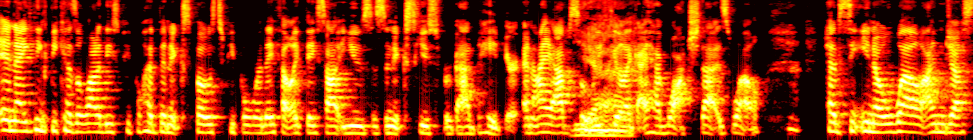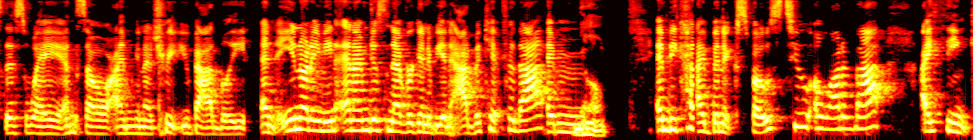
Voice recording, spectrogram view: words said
and I think because a lot of these people have been exposed to people where they felt like they saw it used as an excuse for bad behavior. And I absolutely yeah. feel like I have watched that as well. Have seen, you know, well, I'm just this way. And so I'm going to treat you badly. And you know what I mean? And I'm just never going to be an advocate for that. I'm, no. And because I've been exposed to a lot of that, I think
